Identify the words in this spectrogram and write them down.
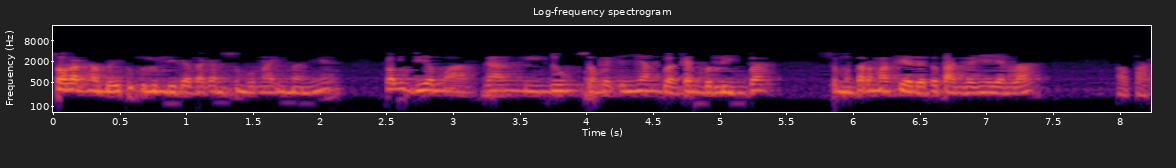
Seorang hamba itu belum dikatakan sempurna imannya kalau dia makan, minum sampai kenyang bahkan berlimpah sementara masih ada tetangganya yang lah lapar.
